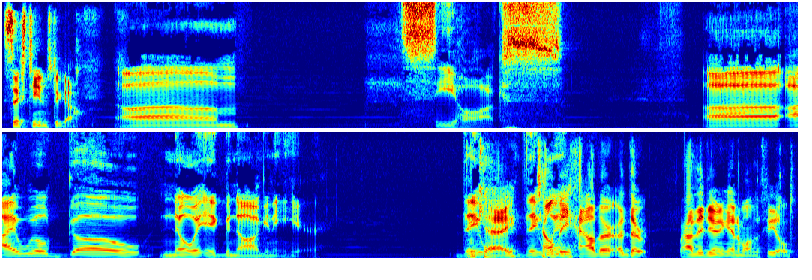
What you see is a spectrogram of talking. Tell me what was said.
Six teams to go. Um, Seahawks. Uh, I will go Noah Igbinoghene here. They, okay, they tell me how they're, they're how they're doing to get him on the field.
